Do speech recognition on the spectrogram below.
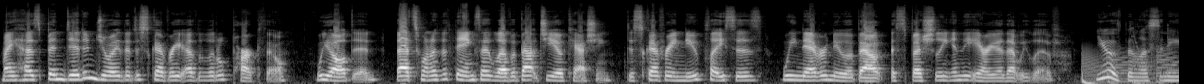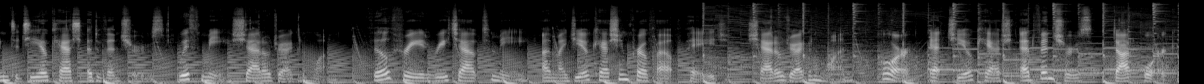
My husband did enjoy the discovery of the little park, though. We all did. That's one of the things I love about geocaching discovering new places we never knew about, especially in the area that we live. You have been listening to Geocache Adventures with me, Shadow Dragon 1. Feel free to reach out to me on my geocaching profile page, Shadow Dragon 1, or at geocacheadventures.org.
